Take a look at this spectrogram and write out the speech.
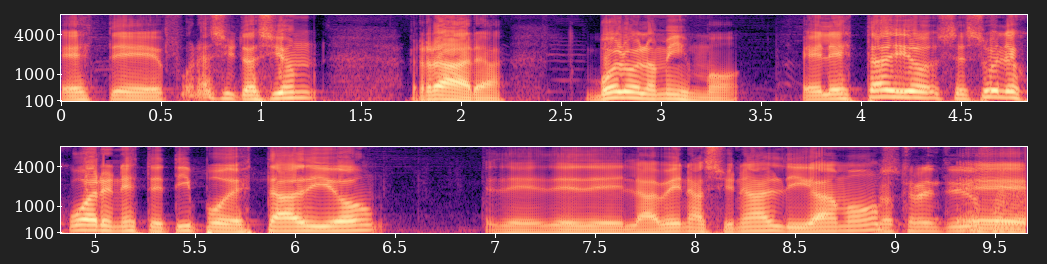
Este, fue una situación rara. Vuelvo a lo mismo. El estadio se suele jugar en este tipo de estadio de, de- de la B Nacional, digamos. Los 32 eh,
